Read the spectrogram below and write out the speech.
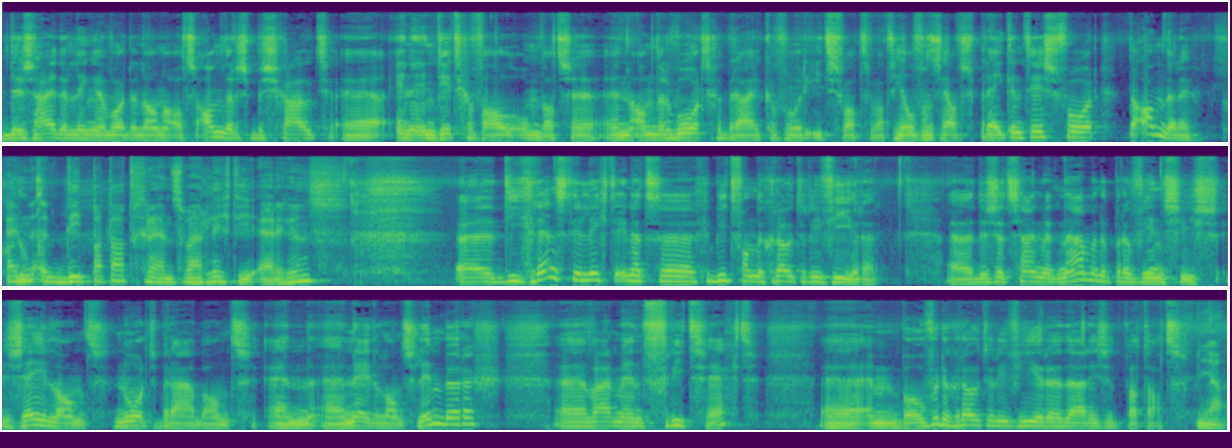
de Zuiderlingen worden dan als anders beschouwd. En in dit geval omdat ze een ander woord gebruiken voor iets wat, wat heel vanzelfsprekend is voor de andere groep. En die patatgrens, waar ligt die ergens? Eh, die grens die ligt in het eh, gebied van de grote rivieren. Eh, dus het zijn met name de provincies Zeeland, Noord-Brabant en Nederlands-Limburg, eh, waar men friet zegt. En boven de grote rivieren, daar is het patat. Ja.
